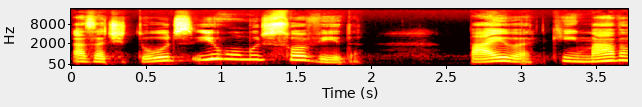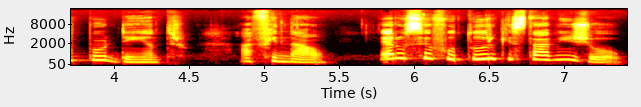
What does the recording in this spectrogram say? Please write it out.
as atitudes e o rumo de sua vida. Paiva queimava por dentro, afinal, era o seu futuro que estava em jogo.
